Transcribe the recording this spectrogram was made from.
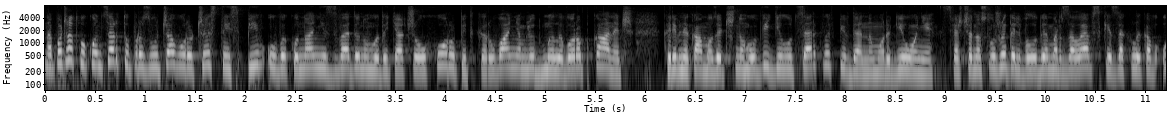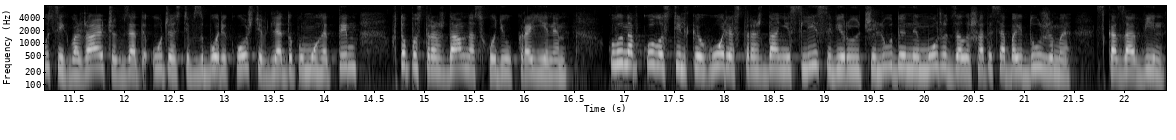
На початку концерту прозвучав урочистий спів у виконанні зведеного дитячого хору під керуванням Людмили Воробканич, керівника музичного відділу церкви в південному регіоні. Священнослужитель Володимир Залевський закликав усіх бажаючих взяти участь в зборі коштів для допомоги тим, хто постраждав на сході України. Коли навколо стільки горя, страждань сліз, віруючі люди не можуть залишатися байдужими, сказав він.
